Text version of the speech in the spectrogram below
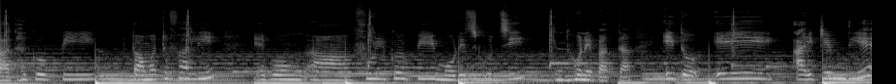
বাঁধাকপি, টমেটো ফালি এবং ফুলকপি, মরিচ কুচি ধনে পাতা এই তো, এই আইটেম দিয়ে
